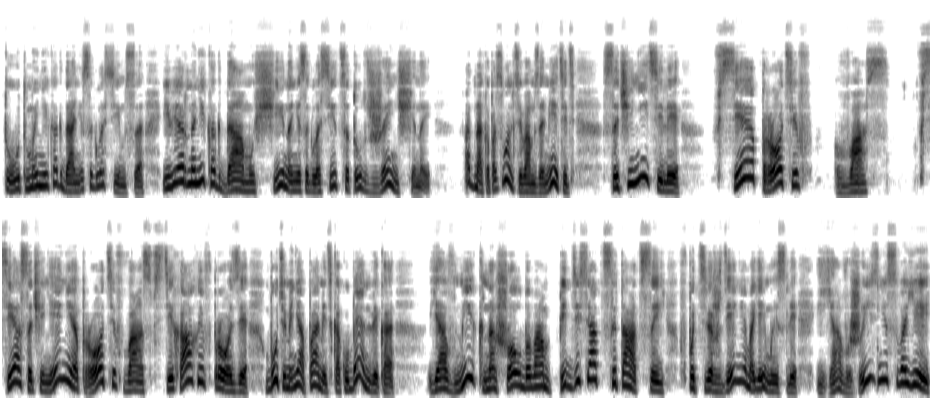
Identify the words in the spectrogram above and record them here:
тут мы никогда не согласимся. И верно, никогда мужчина не согласится тут с женщиной. Однако, позвольте вам заметить, сочинители все против вас». Все сочинения против вас, в стихах и в прозе. Будь у меня память, как у Бенвика, я вмиг нашел бы вам пятьдесят цитаций в подтверждение моей мысли, и я в жизни своей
